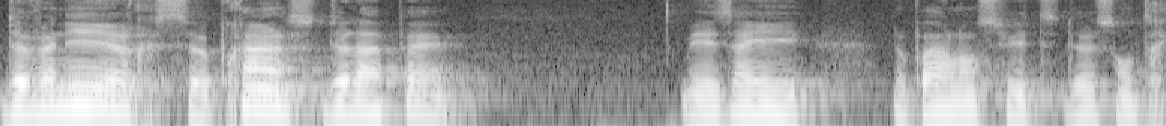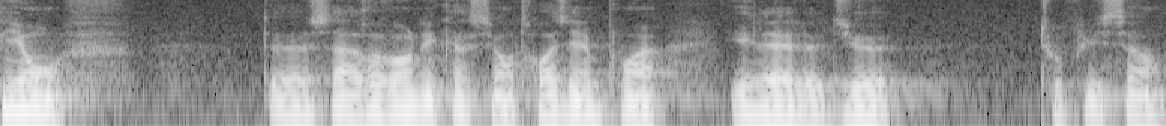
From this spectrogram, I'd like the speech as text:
devenir ce prince de la paix. Mais Isaïe nous parle ensuite de son triomphe, de sa revendication. Troisième point, il est le Dieu Tout-Puissant.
